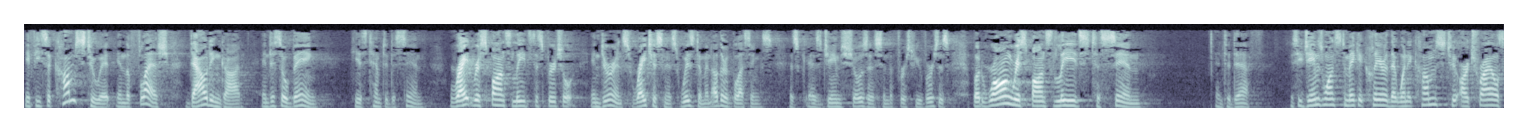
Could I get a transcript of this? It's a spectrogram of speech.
If he succumbs to it in the flesh, doubting God and disobeying, he is tempted to sin. Right response leads to spiritual endurance, righteousness, wisdom, and other blessings, as, as James shows us in the first few verses. But wrong response leads to sin and to death. You see, James wants to make it clear that when it comes to our trials,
